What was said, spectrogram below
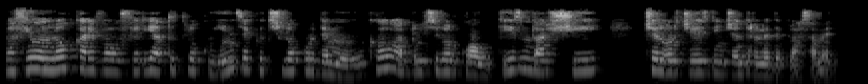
va fi un loc care va oferi atât locuințe cât și locuri de muncă adulților cu autism, dar și celor ce ies din centrele de plasament.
